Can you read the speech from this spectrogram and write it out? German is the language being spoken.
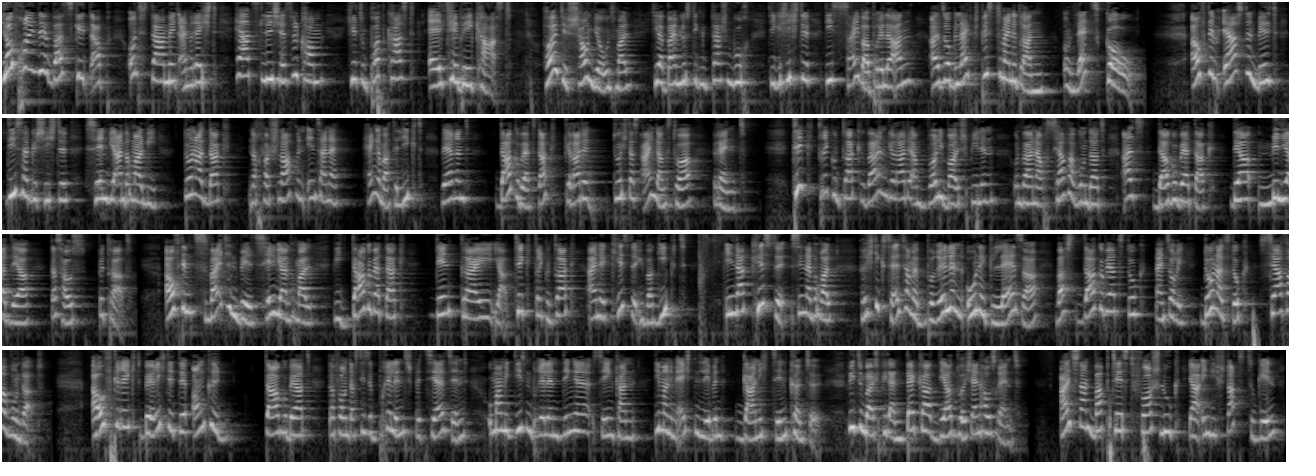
Jo Freunde, was geht ab? Und damit ein recht herzliches Willkommen hier zum Podcast LTB Cast. Heute schauen wir uns mal hier beim lustigen Taschenbuch die Geschichte Die Cyberbrille an. Also bleibt bis zum Ende dran und let's go! Auf dem ersten Bild dieser Geschichte sehen wir einfach mal, wie Donald Duck noch verschlafen in seiner Hängematte liegt, während Dagobert Duck gerade durch das Eingangstor rennt. Tick, Trick und Track waren gerade am Volleyball spielen und waren auch sehr verwundert, als Dagobert Duck, der Milliardär, das Haus betrat. Auf dem zweiten Bild sehen wir einfach mal, wie Dagobert Duck den drei, ja, Tick, Trick und Track eine Kiste übergibt. In der Kiste sind einfach mal richtig seltsame Brillen ohne Gläser, was Dagobert Duck, nein, sorry, Donald Duck sehr verwundert. Aufgeregt berichtete Onkel Dagobert davon, dass diese Brillen speziell sind und man mit diesen Brillen Dinge sehen kann, die man im echten Leben gar nicht sehen könnte. Wie zum Beispiel ein Bäcker, der durch ein Haus rennt. Als dann Baptist vorschlug, ja, in die Stadt zu gehen,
